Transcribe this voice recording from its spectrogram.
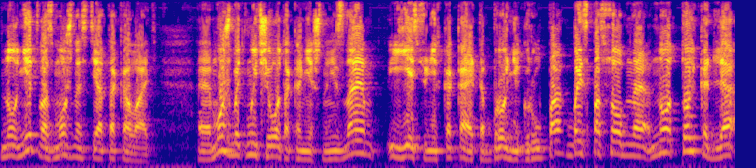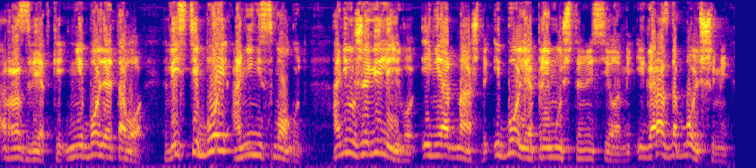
но нет возможности атаковать. Э, может быть, мы чего-то, конечно, не знаем. Есть у них какая-то бронегруппа боеспособная, но только для разведки. Не более того. Вести бой они не смогут. Они уже вели его, и не однажды, и более преимущественными силами, и гораздо большими.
